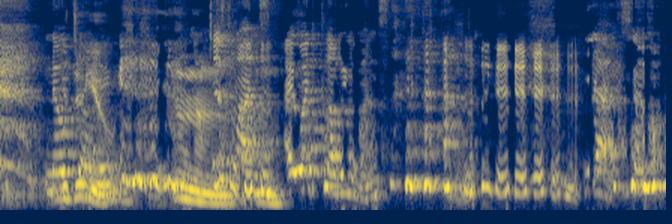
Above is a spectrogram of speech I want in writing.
Yeah. no You do you. clubbing. Hmm. Just once. I went clubbing once. yeah. So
